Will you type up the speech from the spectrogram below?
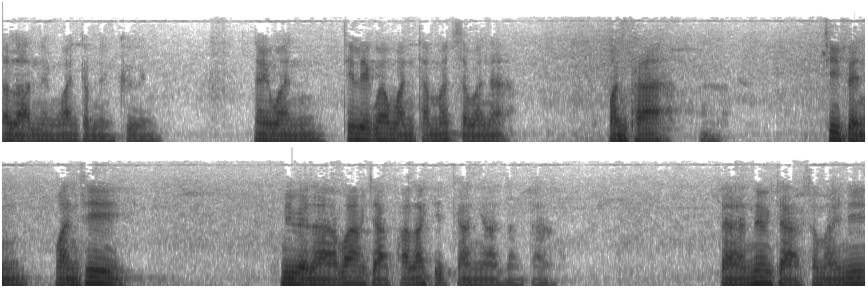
ตลอดหนึ่งวันกับหนึ่งคืน ในวันที่เรียกว่าวันธรรมสวนะ วันพระ ที่เป็นวันที่มีเวลาว่างจากภารกิจการงานต่าง แต่เนื่องจากสมัยนี้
